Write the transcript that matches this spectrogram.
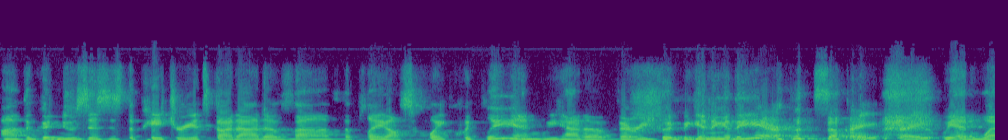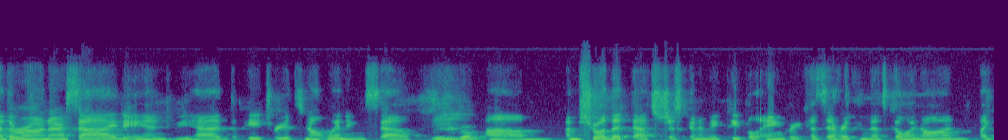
uh, the good news is, is the Patriots got out of uh, the playoffs quite quickly, and we had a very good beginning of the year. so Right, right. We had weather on our side, and we had the Patriots not winning. So There you go. um, I'm sure that that's just going to make people angry because everything that's going on, like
